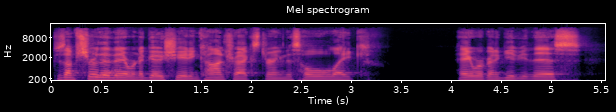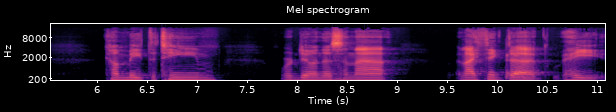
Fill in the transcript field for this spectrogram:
because I'm sure that they were negotiating contracts during this whole like, hey, we're going to give you this, come meet the team, we're doing this and that. And I think that hey,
